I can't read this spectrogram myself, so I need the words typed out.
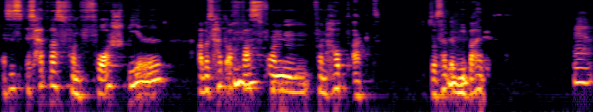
es ist, es hat was von Vorspiel, aber es hat auch mhm. was von, von Hauptakt. So, es hat irgendwie mhm. beides. Ja.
